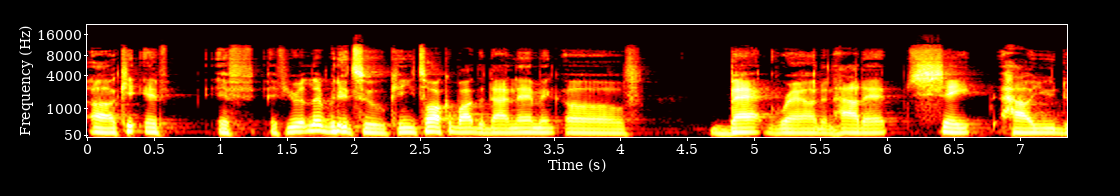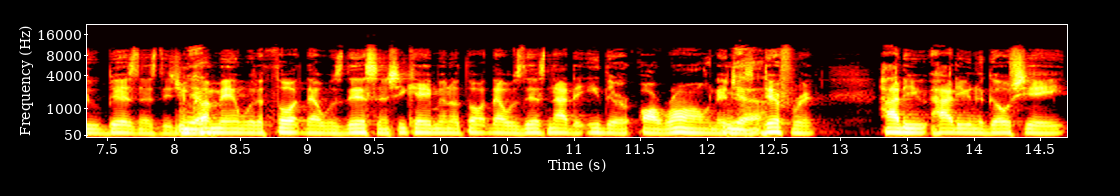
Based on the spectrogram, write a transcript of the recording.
Uh, if if if you're at liberty to, can you talk about the dynamic of background and how that shaped how you do business? Did you Yeah. come in with a thought that was this, and she came in a thought that was this? Not that either are wrong; they're just Yeah. different. How do you how do you negotiate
